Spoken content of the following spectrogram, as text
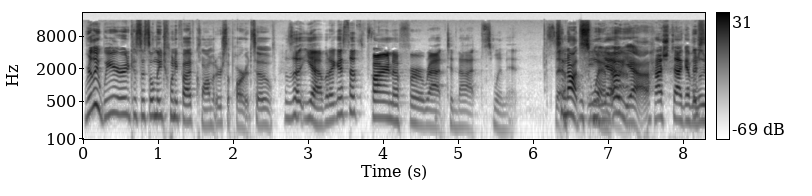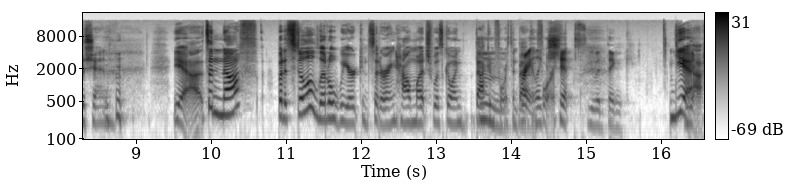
really weird because it's only 25 kilometers apart. So, So, yeah, but I guess that's far enough for a rat to not swim it. So. to not swim. Oh, yeah. Hashtag evolution. Yeah, it's enough, but it's still a little weird considering how much was going back and hmm, forth and back right, and like forth. ships, you would think. Yeah,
